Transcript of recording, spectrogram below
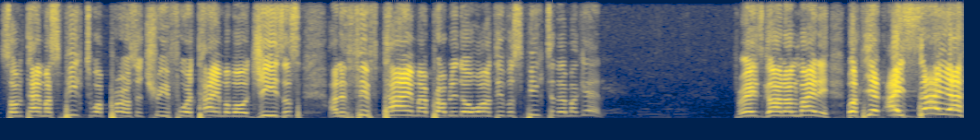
Sometimes I speak to a person three, four times about Jesus, and the fifth time I probably don't want to even speak to them again. Praise God Almighty. But yet Isaiah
